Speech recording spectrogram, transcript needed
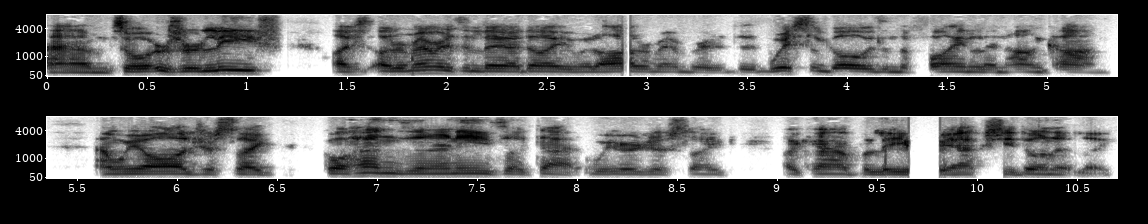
Um, so it was relief. I, I remember till the day I die. We'll all remember the whistle goes in the final in Hong Kong, and we all just like go hands on our knees like that. We were just like, I can't believe we actually done it. Like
